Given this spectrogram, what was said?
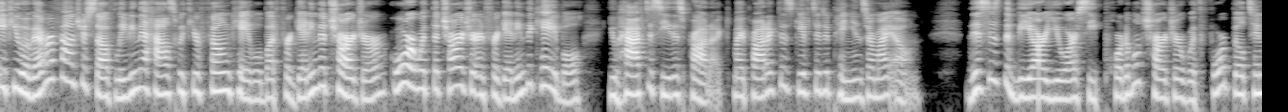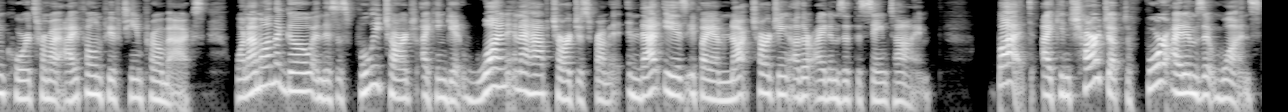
If you have ever found yourself leaving the house with your phone cable but forgetting the charger, or with the charger and forgetting the cable, you have to see this product. My product is gifted opinions are my own. This is the VRURC portable charger with four built in cords for my iPhone 15 Pro Max. When I'm on the go and this is fully charged, I can get one and a half charges from it. And that is if I am not charging other items at the same time. But I can charge up to four items at once.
